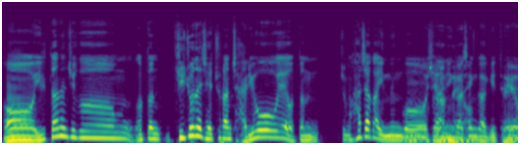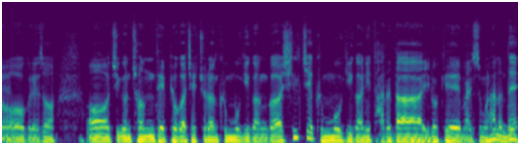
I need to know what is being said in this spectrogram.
어, 일단은 지금 어떤 기존에 제출한 자료에 어떤 좀 하자가 있는 것이 그렇네요. 아닌가 생각이 돼요. 그래서 어 지금 전 대표가 제출한 근무 기간과 실제 근무 기간이 다르다 음. 이렇게 말씀을 하는데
